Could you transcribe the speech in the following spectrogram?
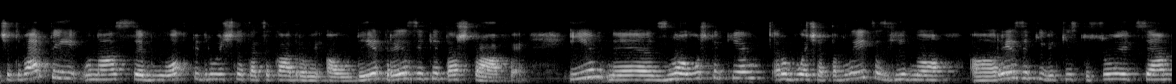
Четвертий у нас блок підручника це кадровий аудит, ризики та штрафи. І е, знову ж таки робоча таблиця згідно е, ризиків, які стосуються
